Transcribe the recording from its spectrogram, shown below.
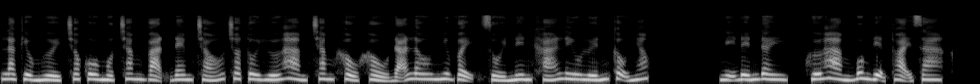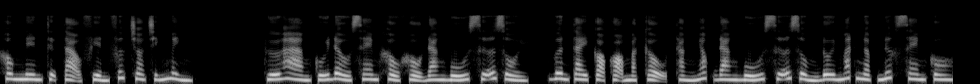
là kiểu người cho cô 100 vạn đem cháu cho tôi hứa hàm trăm khẩu khẩu đã lâu như vậy rồi nên khá lưu luyến cậu nhóc. Nghĩ đến đây, hứa hàm buông điện thoại ra, không nên tự tạo phiền phức cho chính mình. Hứa hàm cúi đầu xem khẩu khẩu đang bú sữa rồi, vươn tay cọ cọ mặt cậu, thằng nhóc đang bú sữa dùng đôi mắt ngập nước xem cô.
